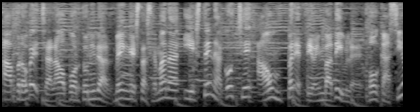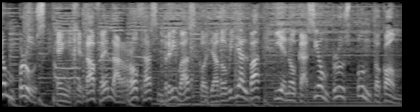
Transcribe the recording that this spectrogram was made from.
Aprovecha la oportunidad. Ven esta semana y estrena coche a un precio imbatible. Ocasión Plus, en Getafe, Las Rozas, Rivas, Collado Villalba y en ocasiónplus.com.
